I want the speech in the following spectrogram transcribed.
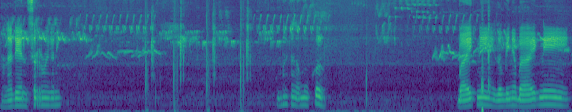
Malah dancer mereka nih. Mereka nggak mukul. Baik nih zombinya baik nih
